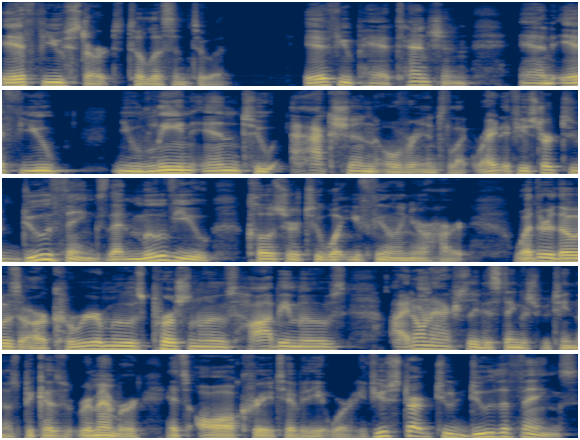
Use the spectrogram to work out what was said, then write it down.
if you start to listen to it, if you pay attention, and if you you lean into action over intellect, right? If you start to do things that move you closer to what you feel in your heart, Whether those are career moves, personal moves, hobby moves, I don't actually distinguish between those because remember, it's all creativity at work. If you start to do the things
